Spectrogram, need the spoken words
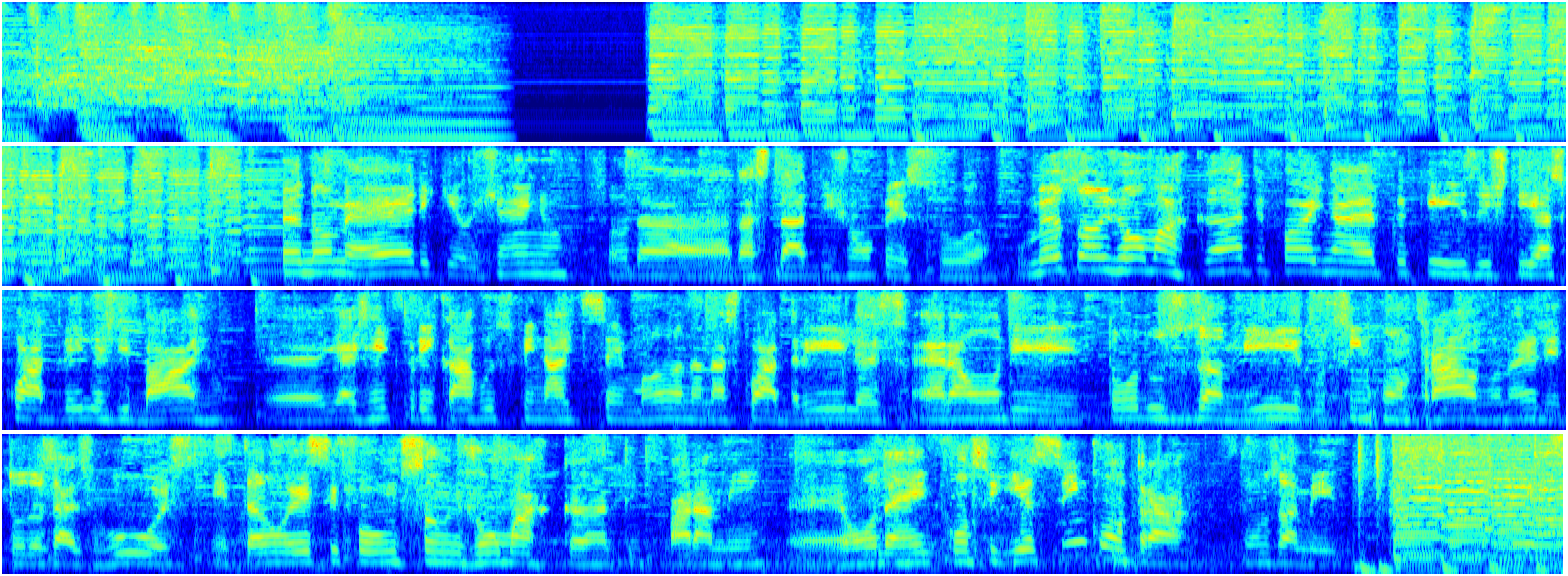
Meu nome é Eric Eugênio, sou da, da cidade de João Pessoa. O meu São João marcante foi na época que existiam as quadrilhas de bairro é, e a gente brincava os finais de semana nas quadrilhas. Era onde todos os amigos se encontravam, né, de todas as ruas. Então esse foi um São João marcante para mim, é, onde a gente conseguia se encontrar com os amigos.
